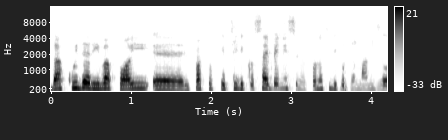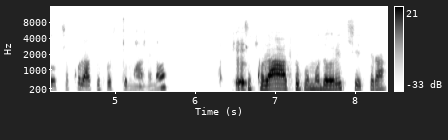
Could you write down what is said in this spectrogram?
da cui deriva poi eh, il fatto che ti dico, sai benissimo che quando ti dico che mangio cioccolato poi sto male, no? Certo. Cioccolato, pomodoro, eccetera.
